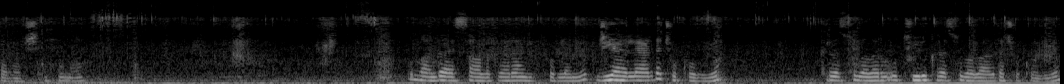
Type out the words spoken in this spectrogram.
kalan şey hemen. Bunlar gayet sağlıklı herhangi bir problem yok. Ciğerlerde çok oluyor. Krasulaların, o tüylü krasulalarda çok oluyor.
